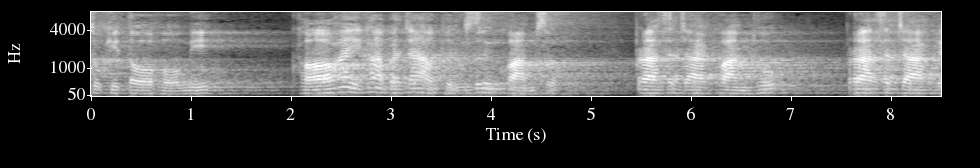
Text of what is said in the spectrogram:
สุขิโตโหมิ ขอให้ข้าพเจ้าถึงซึ่งความสุข ปราศจากความทุกข์ ปราศจากเว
